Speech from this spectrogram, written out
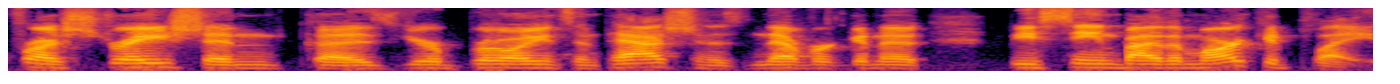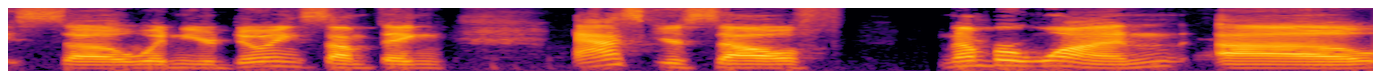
frustration because your brilliance and passion is never going to be seen by the marketplace. So when you're doing something, ask yourself, number one, uh,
